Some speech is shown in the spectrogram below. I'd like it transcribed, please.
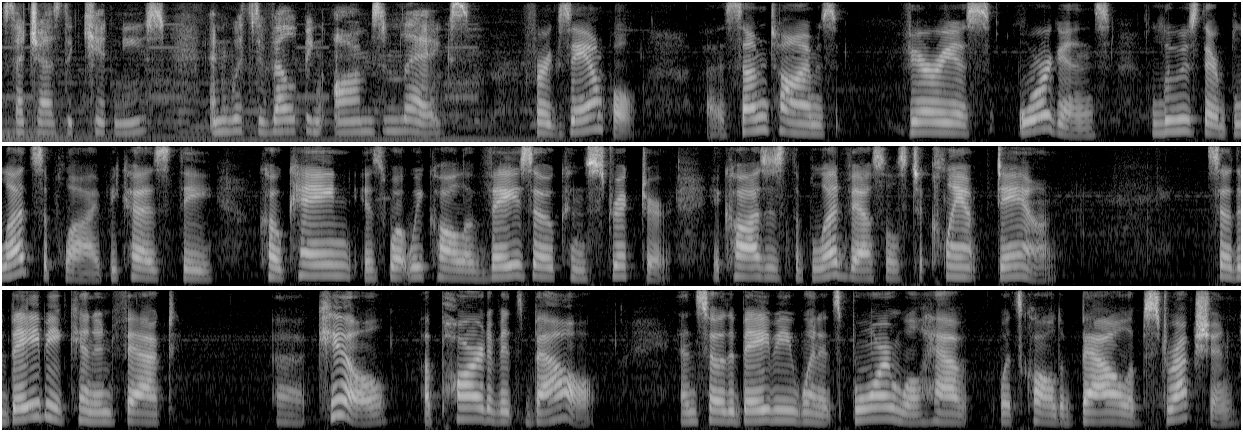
such as the kidneys, and with developing arms and legs. For example, uh, sometimes various organs lose their blood supply because the Cocaine is what we call a vasoconstrictor. It causes the blood vessels to clamp down. So the baby can, in fact, uh, kill a part of its bowel. And so the baby, when it's born, will have what's called a bowel obstruction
